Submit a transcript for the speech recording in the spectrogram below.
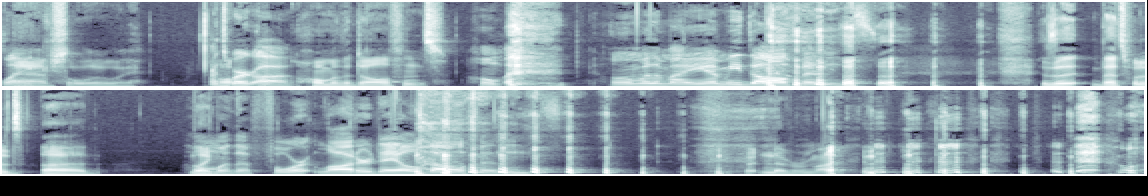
Like absolutely. that's where uh Home of the Dolphins. home home of the Miami Dolphins. Is it that's what it's uh like home of the Fort Lauderdale Dolphins. But never mind. what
